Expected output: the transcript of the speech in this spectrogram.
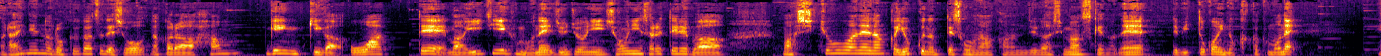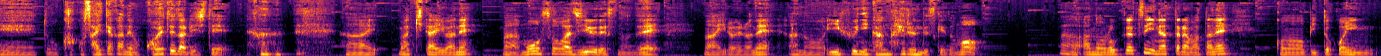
まあ、来年の6月でしょ？だから、半減期が終わって、まあ ETF もね、順調に承認されていれば、まあ、市況はね、なんか良くなってそうな感じがしますけどね。で、ビットコインの価格もね、えっ、ー、と、過去最高値を超えてたりして はい。まあ、期待はね、まあ、妄想は自由ですので、まあ、いろいろね、あの、いい風に考えるんですけども、まあ、あの、6月になったらまたね、このビットコイン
